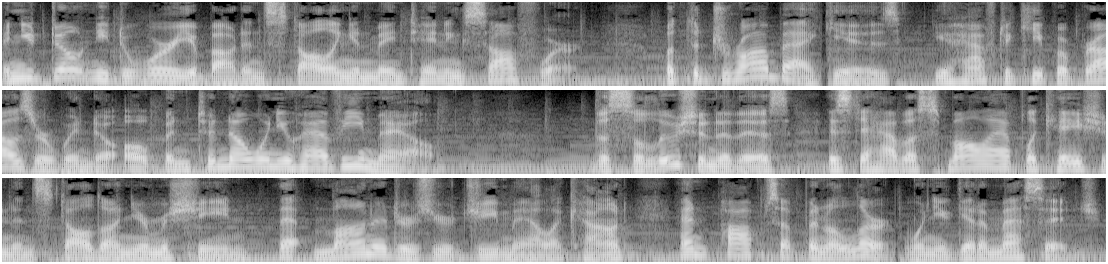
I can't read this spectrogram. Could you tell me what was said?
and you don't need to worry about installing and maintaining software. But the drawback is you have to keep a browser window open to know when you have email. The solution to this is to have a small application installed on your machine that monitors your Gmail account and pops up an alert when you get a message.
